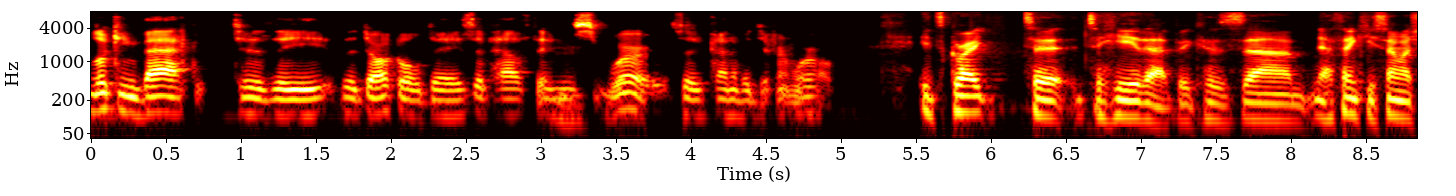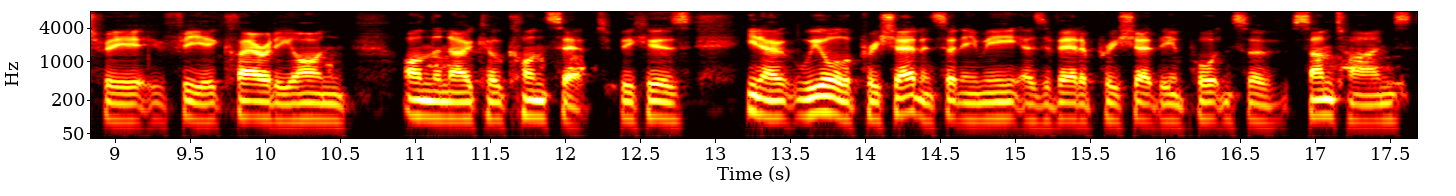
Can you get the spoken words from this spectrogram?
looking back to the the dark old days of how things were. It's a kind of a different world. It's great to to hear that because um, now thank you so much for your, for your clarity on on the no kill concept because you know we all appreciate and certainly me as a vet appreciate the importance of sometimes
